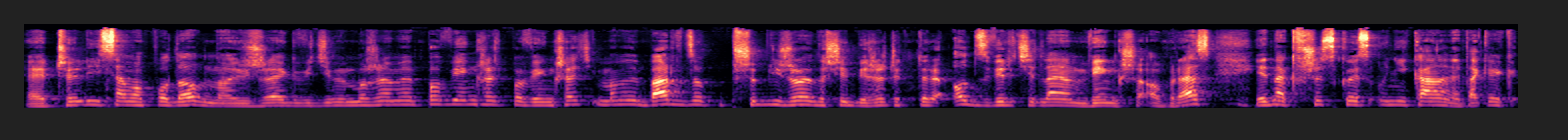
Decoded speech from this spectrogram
e, czyli samopodobność, że jak widzimy, możemy powiększać, powiększać i mamy bardzo przybliżone do siebie rzeczy, które odzwierciedlają większy obraz, jednak wszystko jest unikalne. Tak jak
